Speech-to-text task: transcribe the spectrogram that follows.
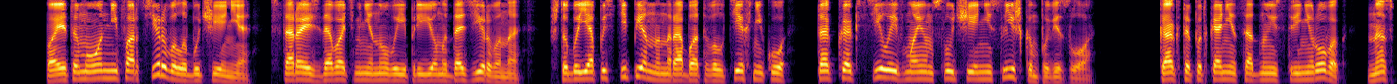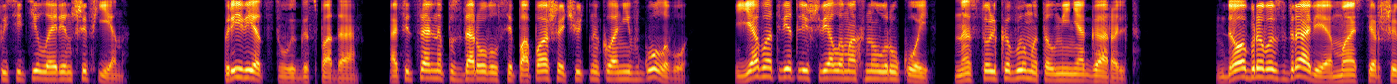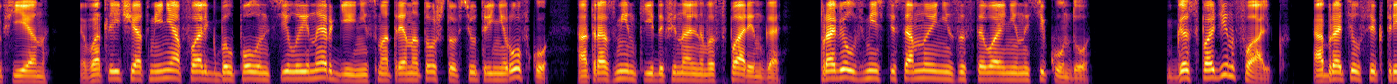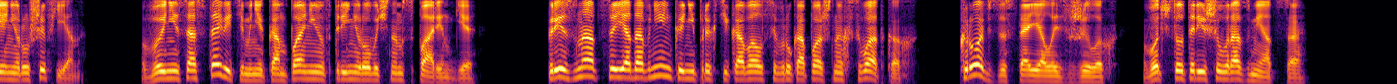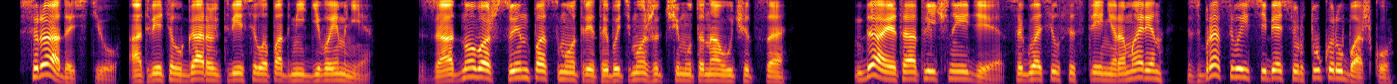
Поэтому он не форсировал обучение, стараясь давать мне новые приемы дозированно, чтобы я постепенно нарабатывал технику, так как силой в моем случае не слишком повезло. Как-то под конец одной из тренировок нас посетил Эрин Шефьен. «Приветствую, господа», — официально поздоровался папаша, чуть наклонив голову. Я в ответ лишь вяло махнул рукой, настолько вымотал меня Гарольд. «Доброго здравия, мастер Шефьен!» В отличие от меня, Фальк был полон силы и энергии, несмотря на то, что всю тренировку, от разминки и до финального спарринга, провел вместе со мной, не застывая ни на секунду. «Господин Фальк», — обратился к тренеру Шефьен, — «вы не составите мне компанию в тренировочном спарринге? Признаться, я давненько не практиковался в рукопашных схватках. Кровь застоялась в жилах, вот что-то решил размяться. «С радостью», — ответил Гарольд, весело подмигивая мне. «Заодно ваш сын посмотрит и, быть может, чему-то научится». «Да, это отличная идея», — согласился с тренером Эрин, сбрасывая из себя сюртук и рубашку.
